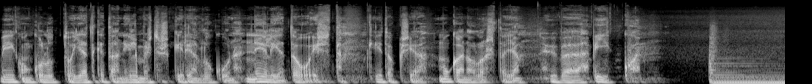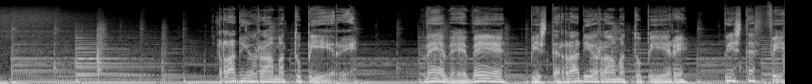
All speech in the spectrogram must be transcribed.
viikon kuluttua jatketaan ilmestyskirjan lukuun 14. Kiitoksia mukanolosta ja hyvää viikkoa. Radioraamattupiiri. www.radioraamattupiiri.fi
